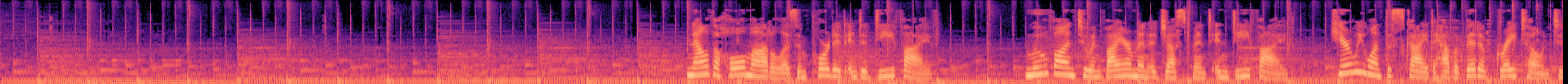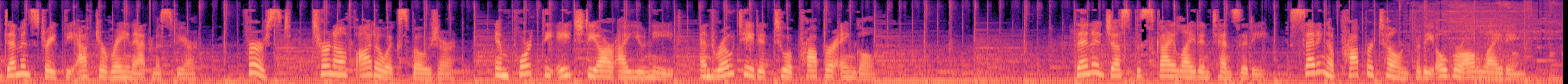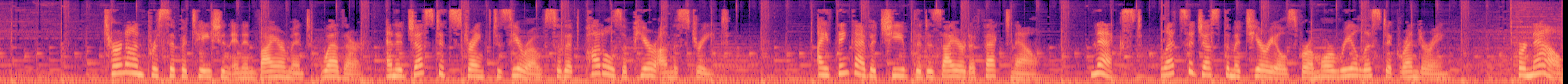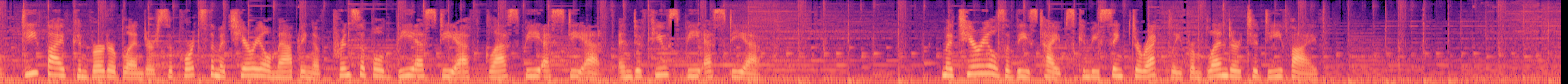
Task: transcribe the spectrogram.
Now the whole model is imported into D5. Move on to Environment Adjustment in D5. Here we want the sky to have a bit of gray tone to demonstrate the after-rain atmosphere. First, turn off auto exposure, Import the HDRI you need, and rotate it to a proper angle. Then adjust the skylight intensity, setting a proper tone for the overall lighting. Turn on precipitation in environment, weather, and adjust its strength to zero so that puddles appear on the street. I think I've achieved the desired effect now. Next, let's adjust the materials for a more realistic rendering. For now, D5 Converter Blender supports the material mapping of principled BSDF glass BSDF and diffuse BSDF. Materials of these types can be synced directly from Blender to D5.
